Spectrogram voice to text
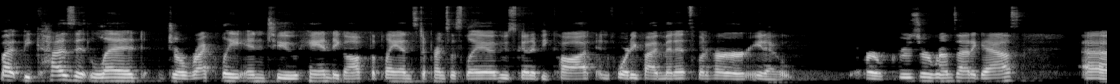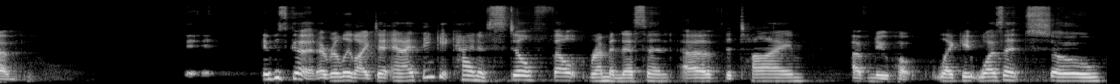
But because it led directly into handing off the plans to Princess Leia, who's going to be caught in 45 minutes when her, you know, her cruiser runs out of gas, Um, it, it was good. I really liked it, and I think it kind of still felt reminiscent of the time of New Hope. Like it wasn't so.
